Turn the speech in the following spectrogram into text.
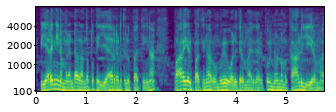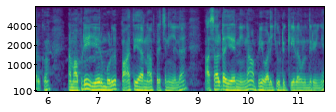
இப்போ இறங்கி நம்ம ரெண்டாவது அந்த பக்கம் ஏற இடத்துல பார்த்தீங்கன்னா பாறைகள் பார்த்தீங்கன்னா ரொம்பவே வழுக்கிற மாதிரி தான் இருக்கும். இன்னொன்று நம்ம காலு ஈரமாக இருக்கும். நம்ம அப்படியே ஏறும்பொழுது பார்த்து ஏறினா பிரச்சனை இல்லை. அசால்ட்டாக ஏறினீங்கன்னா அப்படியே வலிக்கி விட்டு கீழே விழுந்துருவீங்க.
